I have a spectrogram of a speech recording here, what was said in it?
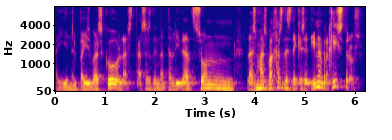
Ahí en el País Vasco las tasas de natalidad son las más bajas desde que se tienen registros.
